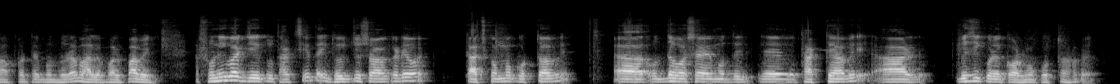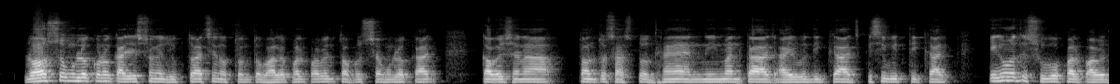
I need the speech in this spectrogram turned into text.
নক্ষত্রের বন্ধুরা ভালো ফল পাবেন। শনিবার যেহেতু থাকছে, তাই ধৈর্য সহকারে কাজকর্ম করতে হবে। অধ্যবসায়ের মধ্যে থাকতে হবে। আর বেশি করে কর্ম করতে হবে। রহস্যমূলক কোনো কাজের সঙ্গে যুক্ত আছেন অত্যন্ত ভালো ফল পাবেন। তপস্যামূলক কাজ গবেষণা তন্ত্রশাস্ত্র ধ্যান নির্মাণ কাজ আয়ুর্বেদিক কাজ কৃষিভিত্তিক কাজ এগুলোতে শুভ ফল পাবেন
